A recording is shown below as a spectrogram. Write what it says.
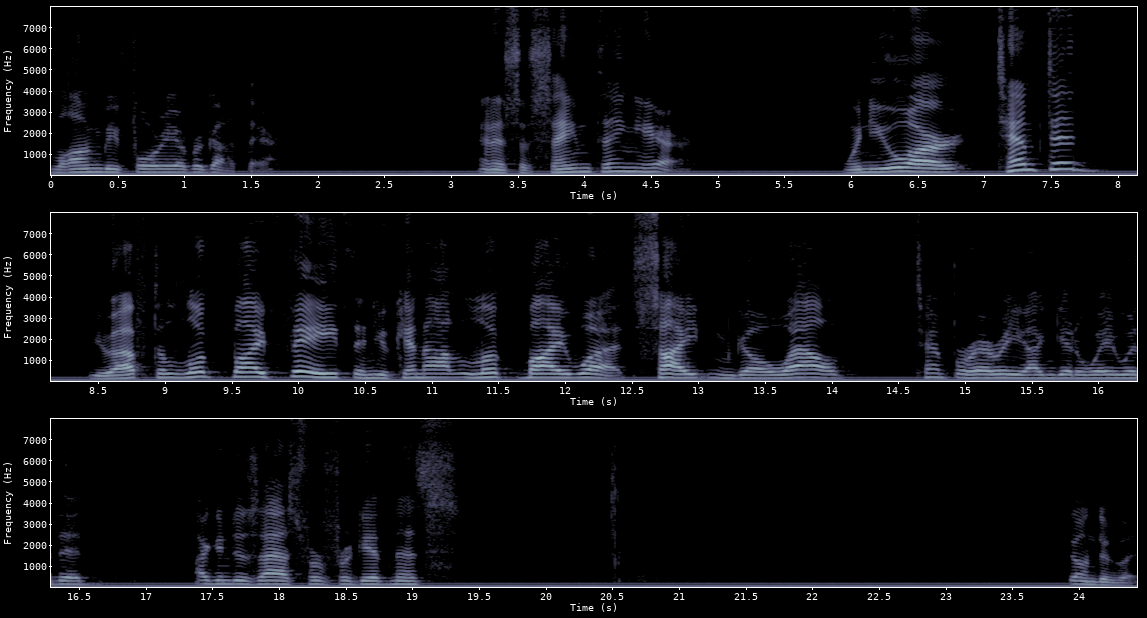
long before he ever got there. And it's the same thing here. When you are tempted, you have to look by faith, and you cannot look by what? Sight and go, well, temporary, I can get away with it. I can just ask for forgiveness. Don't do it.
